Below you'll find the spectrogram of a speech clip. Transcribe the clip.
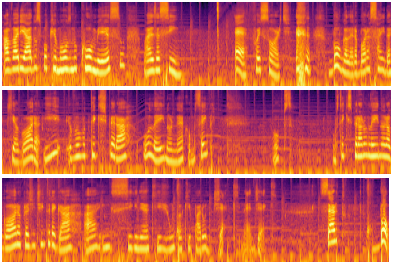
avariado os pokémons no começo, mas assim, é, foi sorte. Bom, galera, bora sair daqui agora e eu vou ter que esperar o Leinor, né, como sempre. Ops. Vamos ter que esperar o Leinor agora pra gente entregar a insígnia aqui junto aqui para o Jack, né, Jack. Certo? Bom,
